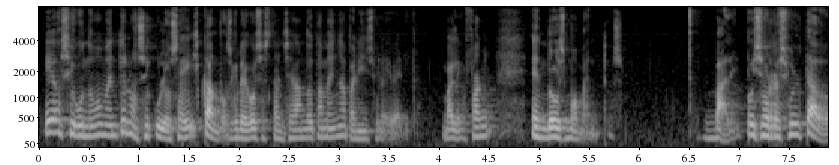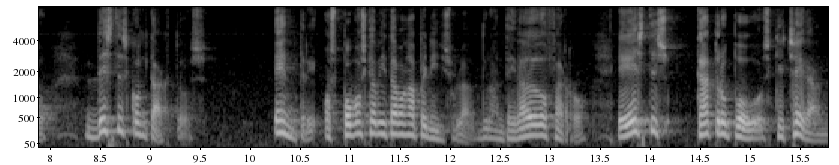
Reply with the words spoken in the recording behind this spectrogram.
e o segundo momento no século VI, cando os gregos están chegando tamén á Península Ibérica. Vale, o fan en dous momentos. Vale, pois o resultado destes contactos entre os povos que habitaban a península durante a idade do ferro e estes catro povos que chegan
